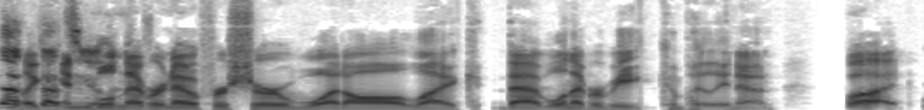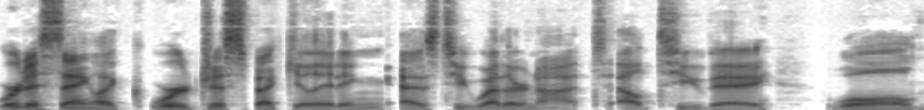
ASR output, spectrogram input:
that, like, and we'll never know for sure what all like that will never be completely known. But we're just saying, like, we're just speculating as to whether or not Altuve will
